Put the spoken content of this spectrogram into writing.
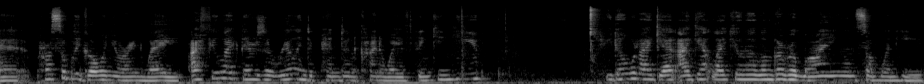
and possibly go in your own way. I feel like there's a real independent kind of way of thinking here. You know what I get? I get like you're no longer relying on someone here.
